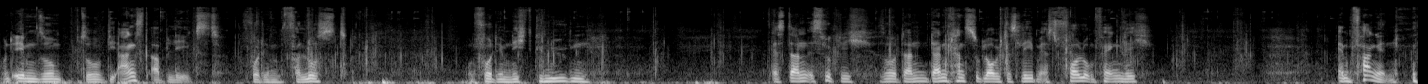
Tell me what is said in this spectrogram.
und eben so, so die Angst ablegst vor dem Verlust und vor dem Nicht-Genügen. Erst dann ist wirklich so, dann, dann kannst du, glaube ich, das Leben erst vollumfänglich empfangen.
